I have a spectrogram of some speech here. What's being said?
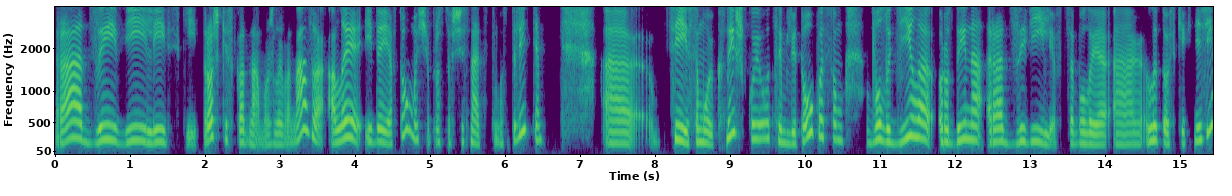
Радзивілівський. Трошки складна, можлива назва, але ідея в тому, що просто в 16 столітті е, цією самою книжкою, цим літописом володіла родина Радзивілів. Це були е, литовські князі.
